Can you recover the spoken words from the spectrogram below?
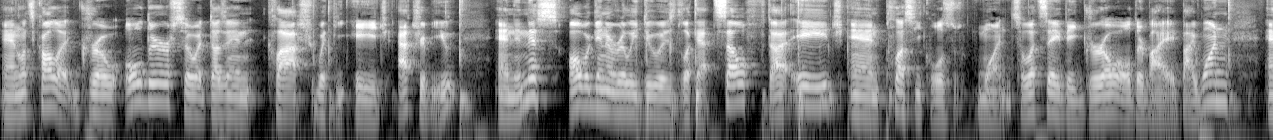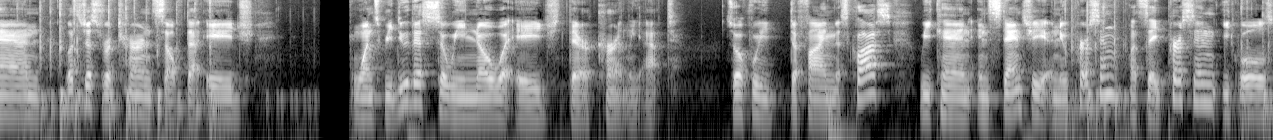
And let's call it grow older so it doesn't clash with the age attribute. And in this, all we're gonna really do is look at self.age and plus equals one. So let's say they grow older by, by one, and let's just return self.age once we do this so we know what age they're currently at. So if we define this class, we can instantiate a new person. Let's say person equals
